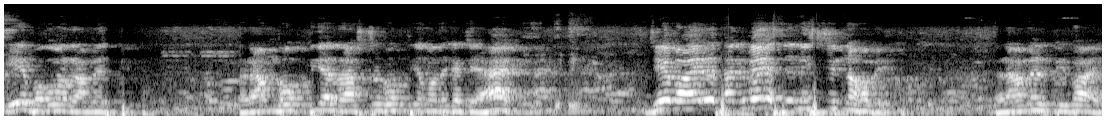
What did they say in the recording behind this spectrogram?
কে ভগবান রামের রাম ভক্তি আর রাষ্ট্রভক্তি আমাদের কাছে এক। যে বাইরে থাকবে, সে নিশ্চিন্ন হবে। রামের কৃপায়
